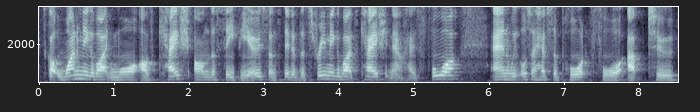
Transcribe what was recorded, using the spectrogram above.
It's got one megabyte more of cache on the CPU, so instead of the three megabytes cache, it now has four. And we also have support for up to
